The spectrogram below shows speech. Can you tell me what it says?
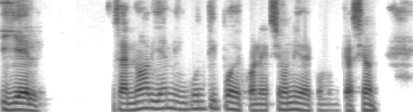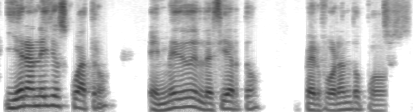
y él. O sea, no había ningún tipo de conexión ni de comunicación. Y eran ellos cuatro en medio del desierto perforando pozos.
